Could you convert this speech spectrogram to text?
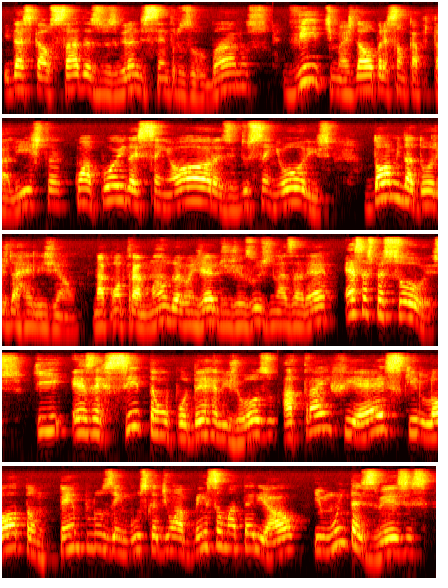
e das calçadas dos grandes centros urbanos, vítimas da opressão capitalista, com apoio das senhoras e dos senhores dominadores da religião. Na contramão do Evangelho de Jesus de Nazaré, essas pessoas que exercitam o poder religioso atraem fiéis que lotam templos em busca de uma bênção material e muitas vezes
